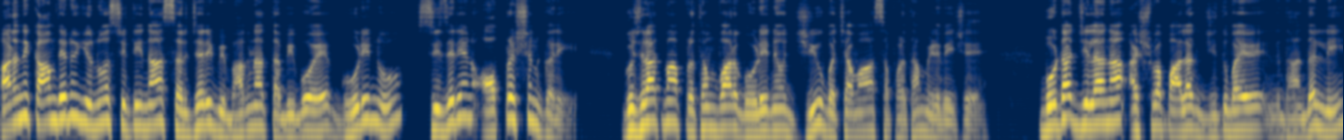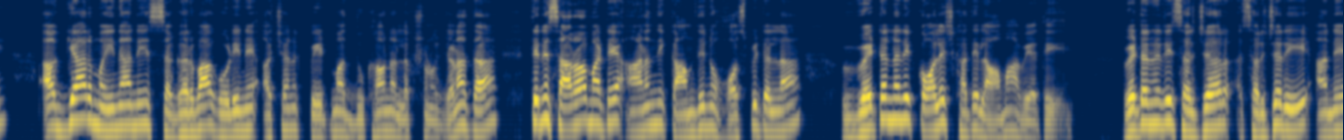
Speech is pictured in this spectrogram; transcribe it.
આણંદની કામધેનુ યુનિવર્સિટીના સર્જરી વિભાગના તબીબોએ ઘોડીનું સિઝેરિયન ઓપરેશન કરી. ગુજરાતમાં પ્રથમવાર ઘોડીનો જીવ બચાવવા સફળતા મેળવી છે. બોટાદ જિલ્લાના અશ્વપાલક જીતુભાઈ ધાંધલની અગિયાર મહિનાની સગર્ભા ઘોડીને અચાનક પેટમાં દુખાવાના લક્ષણો જણાતા તેને સારવાર માટે આણંદની કામધેનુ હોસ્પિટલના વેટરનરી કોલેજ ખાતે લાવવામાં આવી હતી. વેટરનરી સર્જર સર્જરી અને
